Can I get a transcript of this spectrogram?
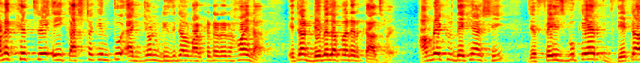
অনেক ক্ষেত্রে এই কাজটা কিন্তু একজন ডিজিটাল মার্কেটারের হয় না, এটা ডেভেলপারের কাজ হয়। আমরা একটু দেখে আসি যে ফেসবুকের ডেটা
